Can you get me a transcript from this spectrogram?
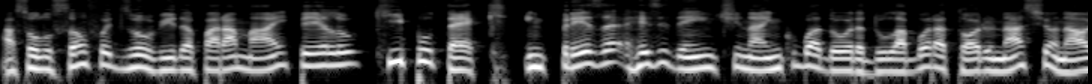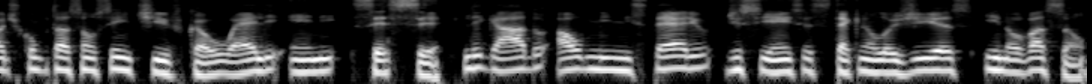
A solução foi desenvolvida para a MAI pelo Kiputech, empresa residente na incubadora do Laboratório Nacional de Computação Científica, o LNCC, ligado ao Ministério de Ciências, Tecnologias e Inovação.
